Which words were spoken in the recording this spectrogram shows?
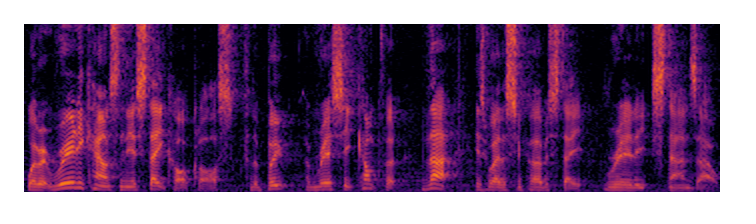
where it really counts in the estate car class for the boot and rear seat comfort, that is where the Superb Estate really stands out.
